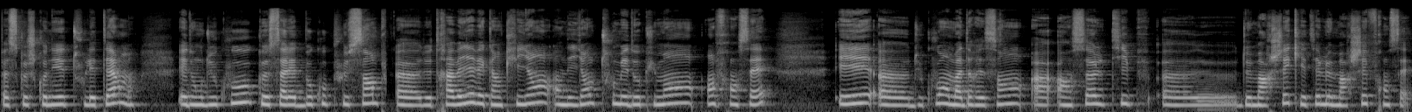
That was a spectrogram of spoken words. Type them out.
parce que je connais tous les termes. Et donc du coup, que ça allait être beaucoup plus simple euh, de travailler avec un client en ayant tous mes documents en français et du coup en m'adressant à un seul type de marché qui était le marché français.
